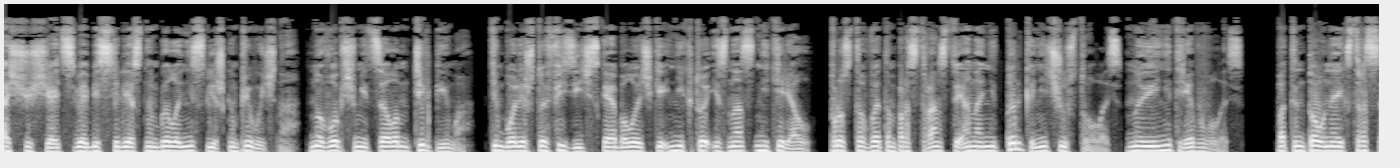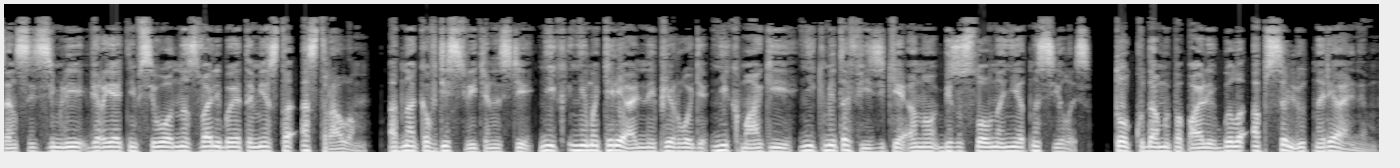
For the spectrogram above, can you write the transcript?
Ощущать себя бестелесным было не слишком привычно, но в общем и целом терпимо. Тем более, что физической оболочки никто из нас не терял. Просто в этом пространстве она не только не чувствовалась, но и не требовалась. Патентованные экстрасенсы с Земли, вероятнее всего, назвали бы это место астралом. Однако в действительности ни к нематериальной природе, ни к магии, ни к метафизике оно, безусловно, не относилось. То, куда мы попали, было абсолютно реальным.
